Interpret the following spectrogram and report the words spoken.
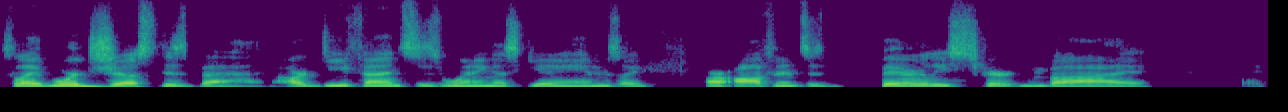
So like we're just as bad. Our defense is winning us games. Like our offense is barely skirting by. Like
